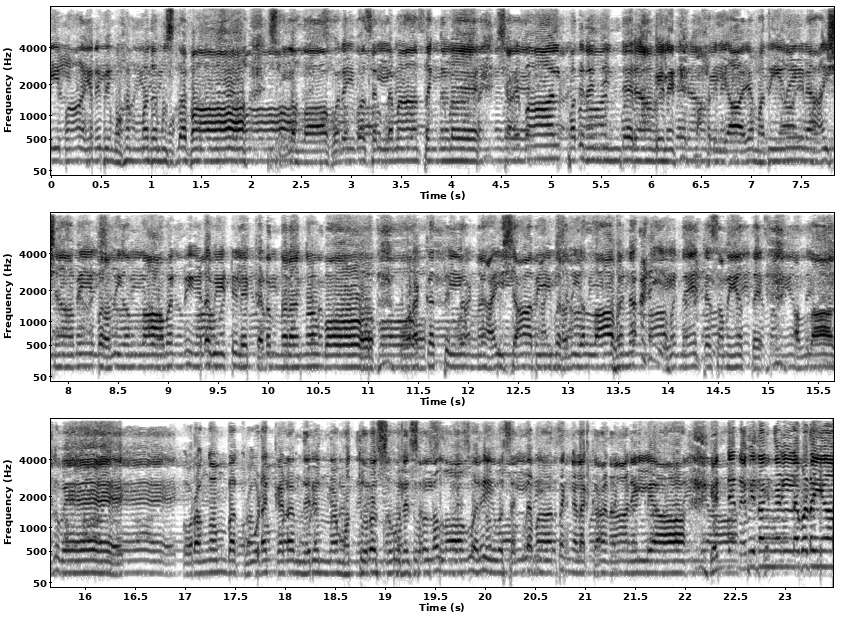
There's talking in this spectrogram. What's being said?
ഹബീബായ നബി മുഹമ്മദ് മുസ്തഫ സല്ലല്ലാഹു അലൈഹി വസല്ലമ തങ്ങളെ ശഅബാൻ 15ന്റെ രാവിലെ മഹലിയായ മദീനയിലെ ആയിഷ ബീബി റളിയല്ലാഹു അൻഹയുടെ വീട്ടിലേക്ക് കിടന്നിറങ്ങുമ്പോ ഉറക്കത്തിൽ നിന്ന് ആയിഷ ബീബി റളിയല്ലാഹു അൻഹ സമയത്ത് അല്ലാഹുവേ ഉറങ്ങുമ്പോ കൂടെ കിടന്നിരുന്ന തങ്ങളെ കാണാനില്ല. എന്റെ നബിതങ്ങൾ എവിടെയാ?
